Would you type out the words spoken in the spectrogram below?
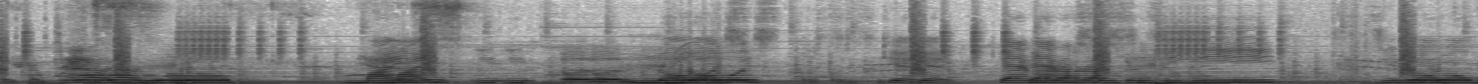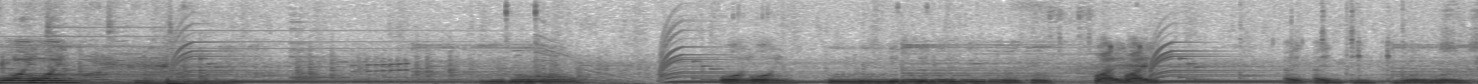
I tried, bro. Mine is the lowest as it can. Camera sensitivity zero point zero point two zero zero five. I think it was.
